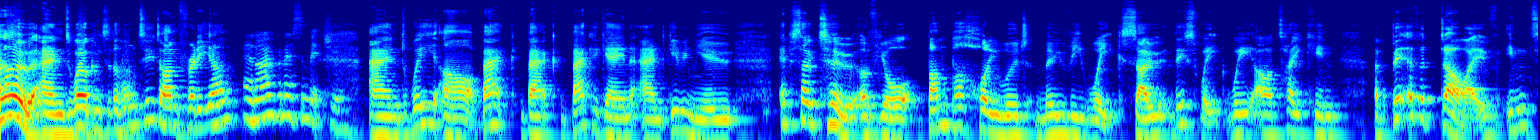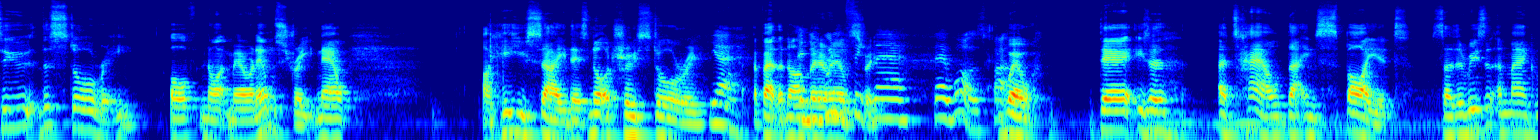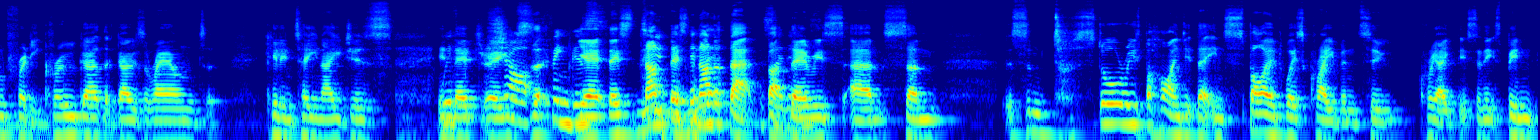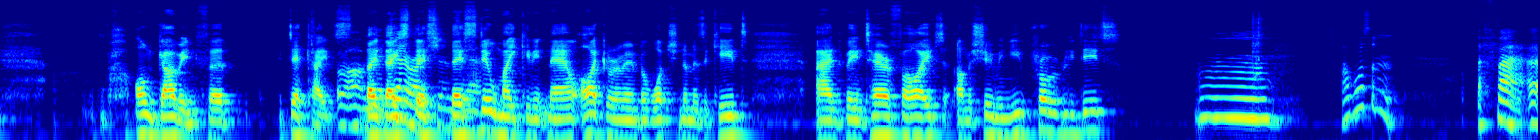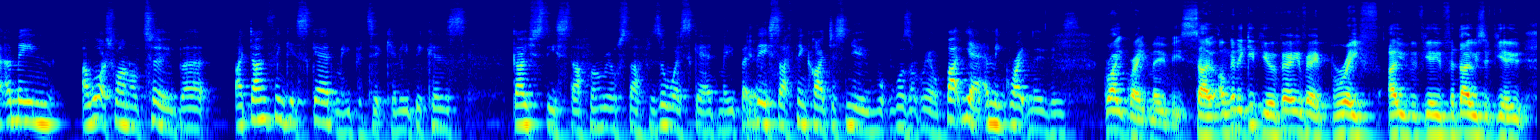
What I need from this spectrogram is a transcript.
Hello and welcome to The Haunted. I'm Freddie Young And I'm Vanessa Mitchell. and we are back, back, back again and giving you episode two of your Bumper Hollywood Movie Week. So this week we are taking a bit of a dive into the story of Nightmare on Elm Street. Now, I hear you say there's not a true story Yeah. about the Nightmare on Elm Street. there there was, but Well, there is a a tale that inspired. So there isn't a man called Freddy Krueger that goes around killing teenagers in With their dreams. sharp That- fingers. Yeah, there's none. There's none of that. So but there there is um, some some t- stories behind it that inspired Wes Craven to create this, and it's been ongoing for decades. Oh, they, yeah, they, they're, they're yeah. still making it now. I can remember watching them as a kid and being terrified. I'm assuming you probably did. mm, I wasn't a fan. I- mean, I watched one or two, but I don't think it scared me particularly because ghosty stuff and real stuff has always scared me. But Yeah. this, I think, I just knew wasn't real. But yeah, I mean, great movies. Great, great movies. So I'm going to give you a very, very brief overview for those of you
